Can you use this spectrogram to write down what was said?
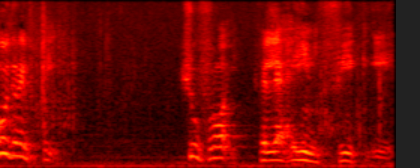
خد رفقي. شوف رأي فلاحين فيك إيه؟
